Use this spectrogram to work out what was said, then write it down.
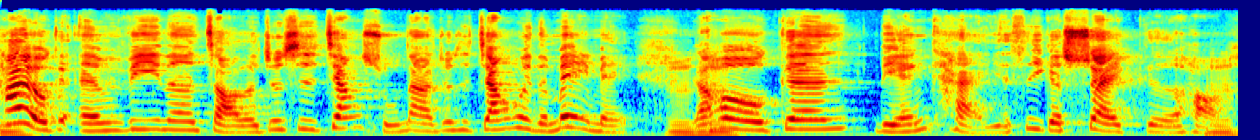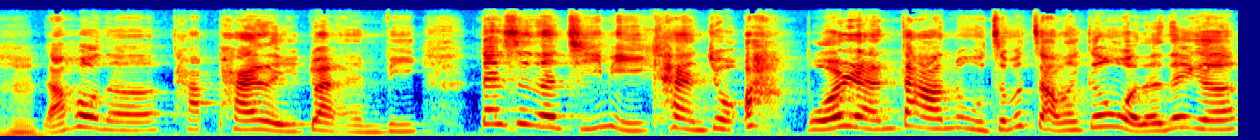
他有个 MV 呢找了就是江淑娜，就是江蕙的妹妹，然后跟连凯也是一个帅哥哈，然后呢他拍了一段 MV，但是呢吉米一看就啊勃然大怒，怎么长得跟我的那个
